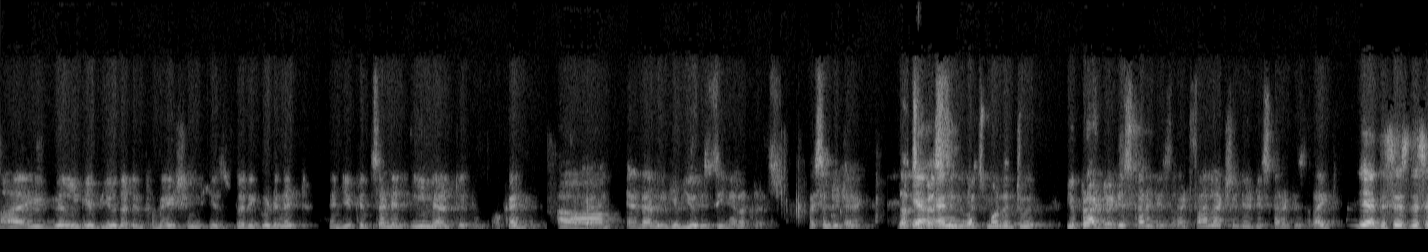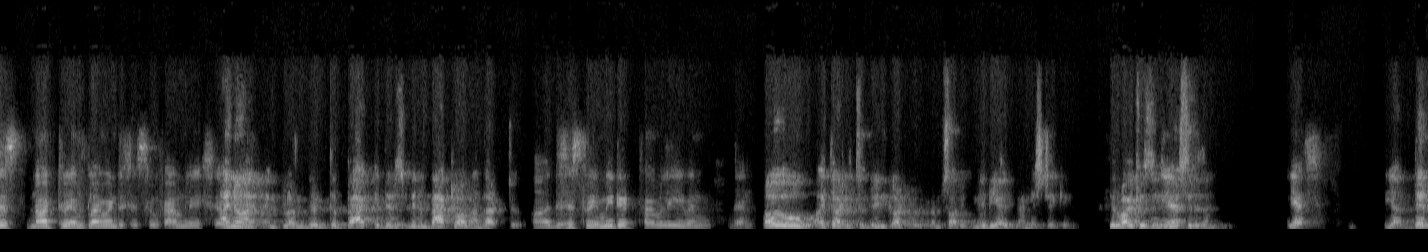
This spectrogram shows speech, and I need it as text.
I will give you that information. He's very good in it, and you can send an email to him. Okay. Um, okay. And I will give you his email address. I sent it okay. to you. That's yeah, the best thing. It's more than two your priority date is current is right? Final action date is current is right? Yeah this is this is not through employment this is through family so. i know employment the, the back there's been a backlog on that too. Uh, this is through immediate family even then. Oh i thought it's a green card holder. I'm sorry maybe I, am mistaken. Your wife is a yeah. us citizen? Yes. Yeah then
